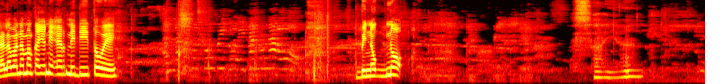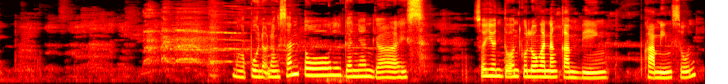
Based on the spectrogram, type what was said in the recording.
Dalawa naman kayo ni Ernie dito eh. Binugno. Sayan. Mga puno ng santol. Ganyan guys. So yun doon kulungan ng kambing. Coming soon.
